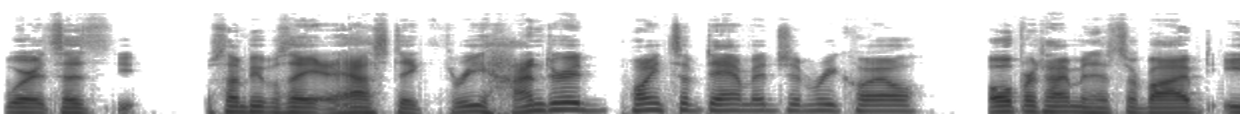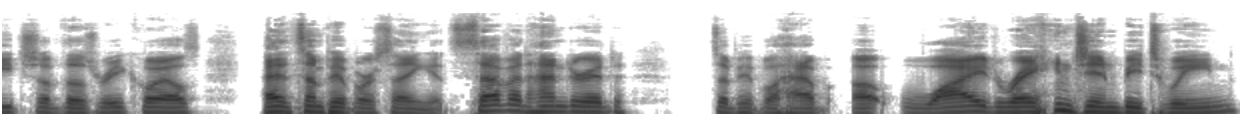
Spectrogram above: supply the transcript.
where it says some people say it has to take 300 points of damage and recoil over time and has survived each of those recoils. And some people are saying it's 700. Some people have a wide range in between.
